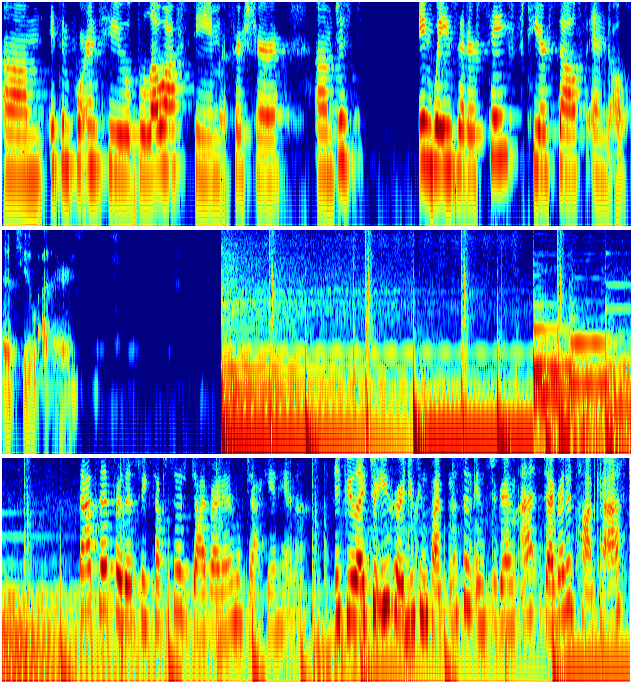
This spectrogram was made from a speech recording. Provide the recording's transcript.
Um, it's important to blow off steam for sure, um, just in ways that are safe to yourself and also to others. That's it for this week's episode of Dive Right In with Jackie and Hannah. If you liked what you heard, you can find us on Instagram at Dive Right In Podcast,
